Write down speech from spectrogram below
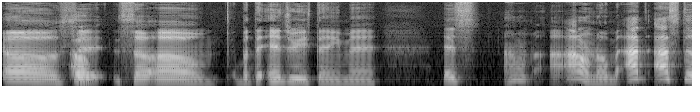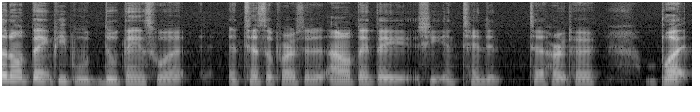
oh shit. Oh. So um, but the injuries thing, man it's I don't I don't know, man. I I still don't think people do things for intensive person. I don't think they she intended to hurt her, but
